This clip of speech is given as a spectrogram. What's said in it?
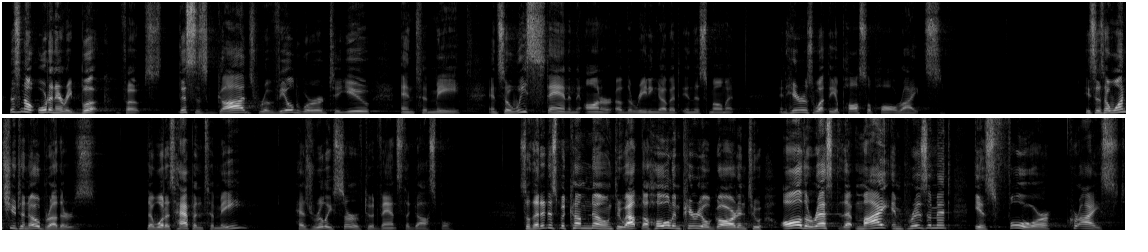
This is no ordinary book, folks. This is God's revealed Word to you and to me. And so we stand in the honor of the reading of it in this moment. And here is what the Apostle Paul writes He says, I want you to know, brothers, that what has happened to me has really served to advance the gospel, so that it has become known throughout the whole imperial guard and to all the rest that my imprisonment is for Christ.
